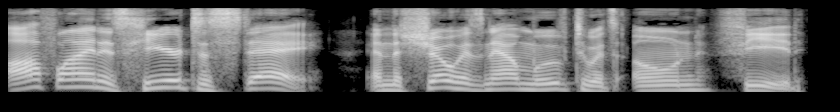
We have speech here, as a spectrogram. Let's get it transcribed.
Offline is here to stay, and the show has now moved to its own feed.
